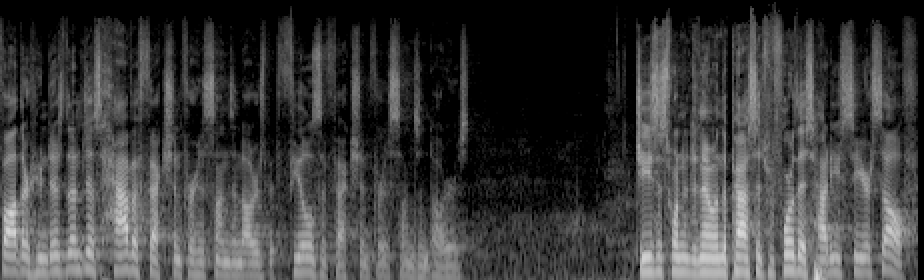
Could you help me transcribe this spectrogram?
Father who doesn't just have affection for His sons and daughters, but feels affection for His sons and daughters? Jesus wanted to know in the passage before this how do you see yourself?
